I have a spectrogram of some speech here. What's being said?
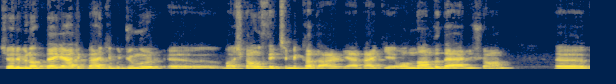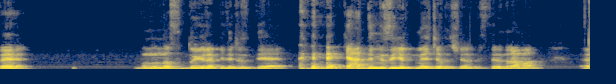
şöyle bir noktaya geldik. Belki bu Cumhur e, seçimi kadar yani belki ondan da değerli şu an. E, ve bunu nasıl duyurabiliriz diye kendimizi yırtmaya çalışıyoruz bir süredir ama e,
